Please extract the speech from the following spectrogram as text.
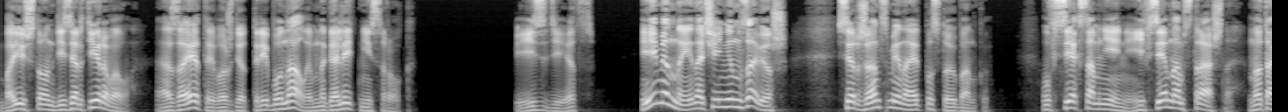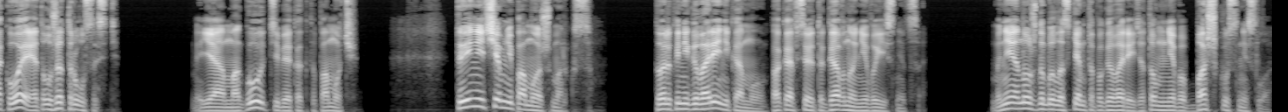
Боюсь, что он дезертировал, а за это его ждет трибунал и многолетний срок. Пиздец. Именно, иначе и не назовешь. Сержант сминает пустую банку. У всех сомнения, и всем нам страшно, но такое — это уже трусость. Я могу тебе как-то помочь? Ты ничем не поможешь, Маркус. Только не говори никому, пока все это говно не выяснится. Мне нужно было с кем-то поговорить, а то мне бы башку снесло.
